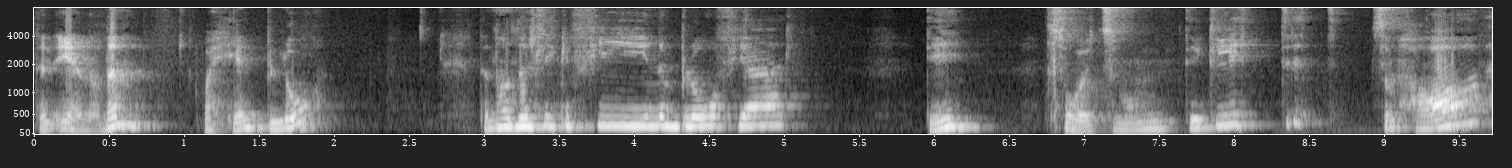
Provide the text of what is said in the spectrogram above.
Den ene av dem var helt blå. Den hadde slike fine, blå fjær. De så ut som om de glitret som havet.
